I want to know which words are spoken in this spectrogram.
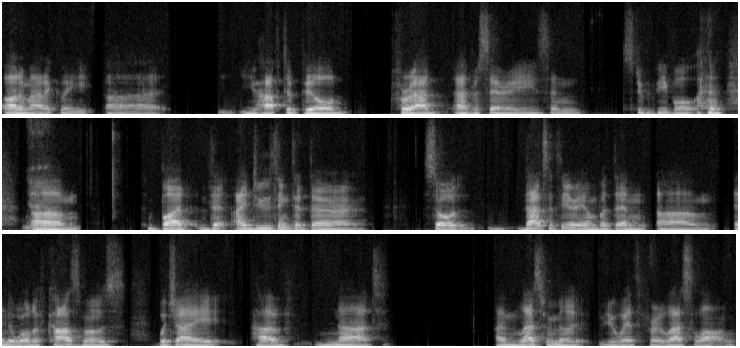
automatically. Uh, you have to build for ad- adversaries and stupid people. yeah. um, but the, I do think that there so that's Ethereum. But then um, in the world of Cosmos, which I have not, I'm less familiar with for less long.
